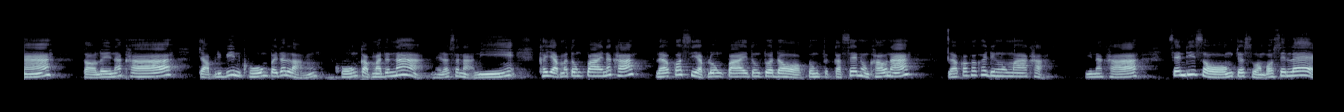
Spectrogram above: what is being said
นะ ต่อเลยนะคะ จับริบบิ้นโค้งไปด้านหลัง โค้งกลับมาด้านหน้าในลักษณะนี้ ขยับมาตรงปลายนะคะ แล้วก็เสียบลงไปตรงตัวดอกตรงกับเส้นของเขานะ แล้วก็ค่อยๆดึงลงมาค่ะ นี่นะคะ เส้นที่ 2 จะสวมเอาเส้นแรก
